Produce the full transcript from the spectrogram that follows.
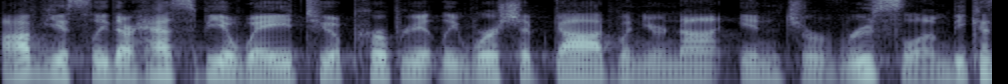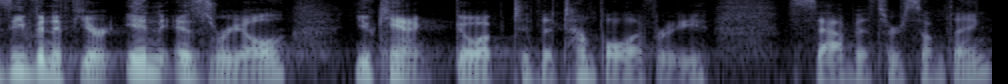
obviously, there has to be a way to appropriately worship God when you're not in Jerusalem, because even if you're in Israel, you can't go up to the temple every Sabbath or something.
